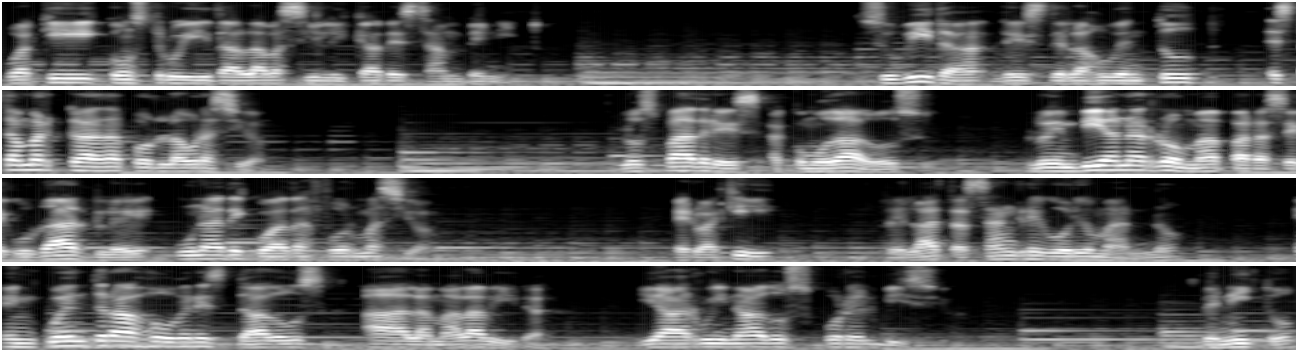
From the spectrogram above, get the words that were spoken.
Fue aquí construida la Basílica de San Benito. Su vida desde la juventud está marcada por la oración. Los padres acomodados lo envían a Roma para asegurarle una adecuada formación. Pero aquí, relata San Gregorio Magno, encuentra a jóvenes dados a la mala vida y arruinados por el vicio Benito,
